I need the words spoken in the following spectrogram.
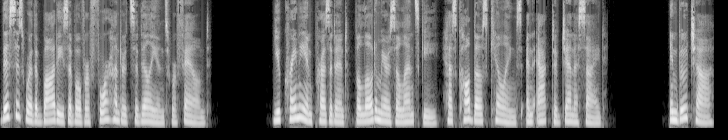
This is where the bodies of over 400 civilians were found. Ukrainian President Volodymyr Zelensky has called those killings an act of genocide. In Bucha,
